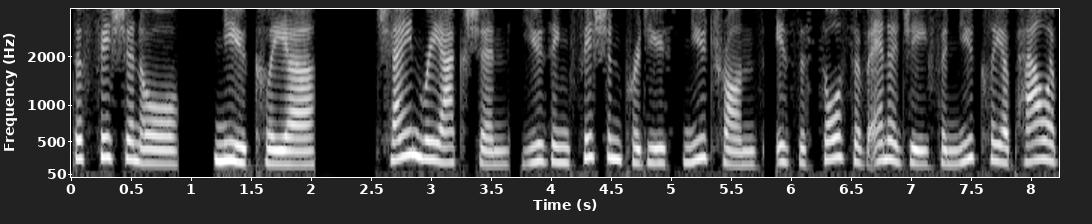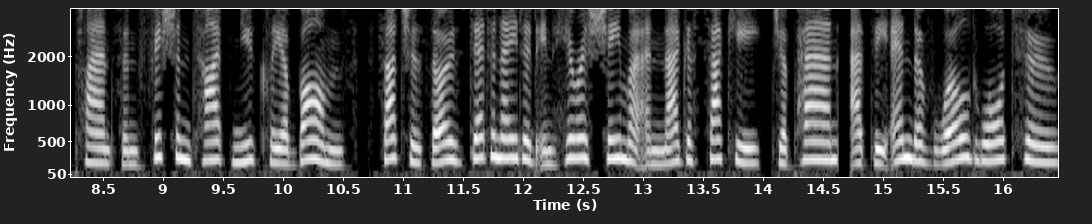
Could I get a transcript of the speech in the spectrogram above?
The fission or nuclear chain reaction, using fission-produced neutrons, is the source of energy for nuclear power plants and fission-type nuclear bombs, such as those detonated in Hiroshima and Nagasaki, Japan, at the end of World War II.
